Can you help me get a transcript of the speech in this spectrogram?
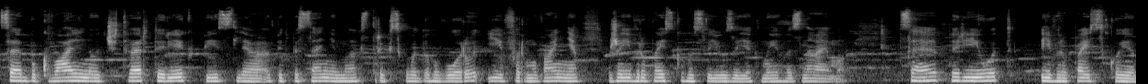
це буквально четвертий рік після підписання Маастрихтського договору і формування вже Європейського союзу, як ми його знаємо. Це період європейської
